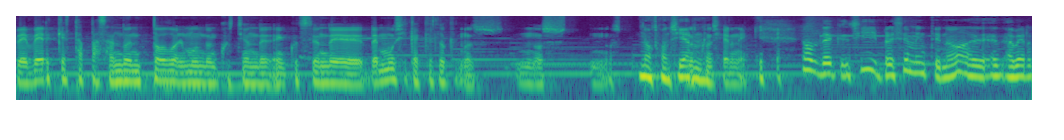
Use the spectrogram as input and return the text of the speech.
de, ver qué está pasando en todo el mundo en cuestión de, en cuestión de, música, que es lo que nos, nos nos, concierne. sí, precisamente, ¿no? Eh, a ver,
